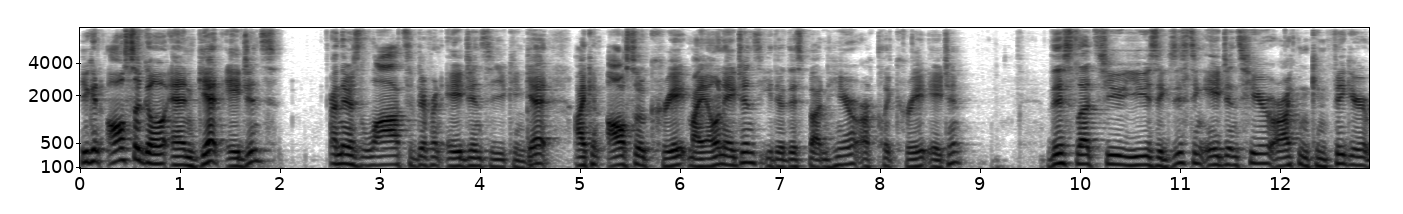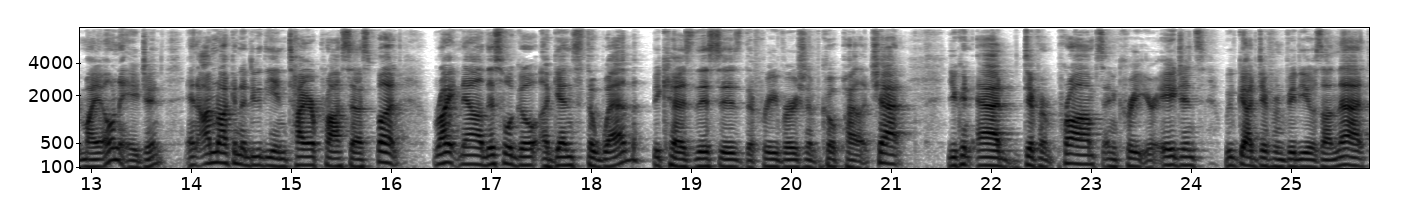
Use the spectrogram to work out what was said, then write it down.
You can also go and get agents. And there's lots of different agents that you can get. I can also create my own agents, either this button here or click create agent. This lets you use existing agents here or I can configure my own agent and I'm not gonna do the entire process, but right now this will go against the web because this is the free version of Copilot Chat. You can add different prompts and create your agents. We've got different videos on that,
